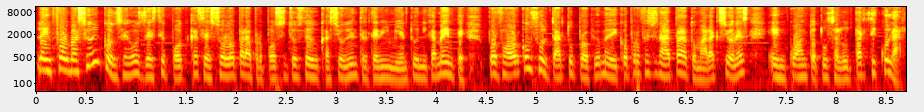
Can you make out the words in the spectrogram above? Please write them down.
La información y consejos de este podcast es solo para propósitos de educación y entretenimiento únicamente. Por favor, consultar tu propio médico profesional para tomar acciones en cuanto a tu salud particular.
